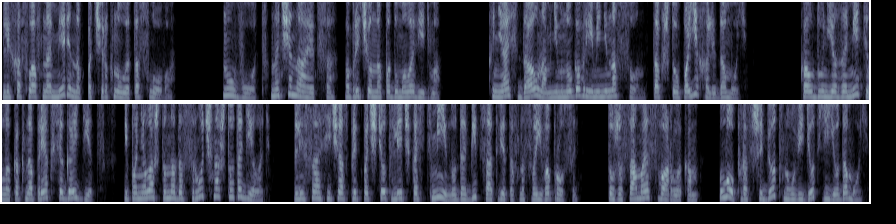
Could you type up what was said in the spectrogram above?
Лихослав намеренно подчеркнул это слово. «Ну вот, начинается», – обреченно подумала ведьма. «Князь дал нам немного времени на сон, так что поехали домой». Колдунья заметила, как напрягся гайдец, и поняла, что надо срочно что-то делать. Лиса сейчас предпочтет лечь костьми, но добиться ответов на свои вопросы. То же самое с Варлоком. Лоб расшибет, но уведет ее домой.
